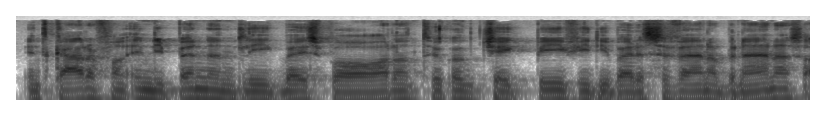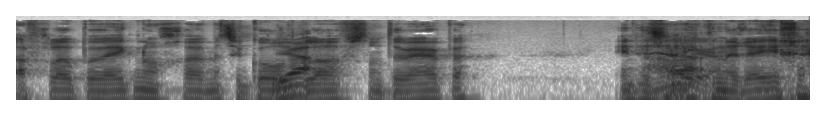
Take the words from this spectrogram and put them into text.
In het kader van Independent League Baseball hadden we natuurlijk ook Jake Peavy... die bij de Savannah Bananas afgelopen week nog eh, met zijn gold Ja. glove stond te werpen. In de Ah, zijkende regen.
